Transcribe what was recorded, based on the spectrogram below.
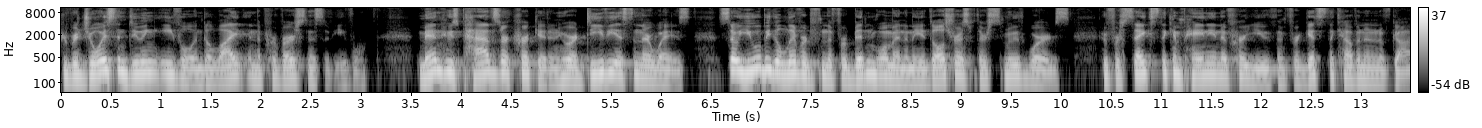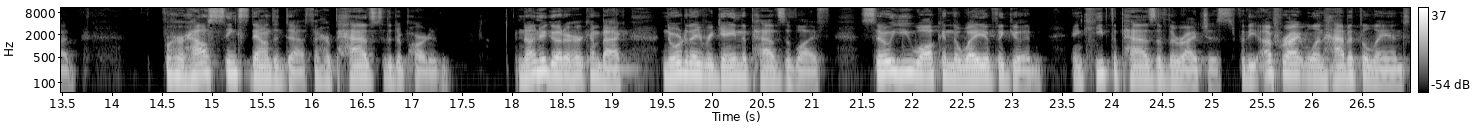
who rejoice in doing evil and delight in the perverseness of evil men whose paths are crooked and who are devious in their ways. So you will be delivered from the forbidden woman and the adulteress with her smooth words, who forsakes the companion of her youth and forgets the covenant of God. For her house sinks down to death and her paths to the departed. None who go to her come back, nor do they regain the paths of life. So you walk in the way of the good and keep the paths of the righteous. For the upright will inhabit the land,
